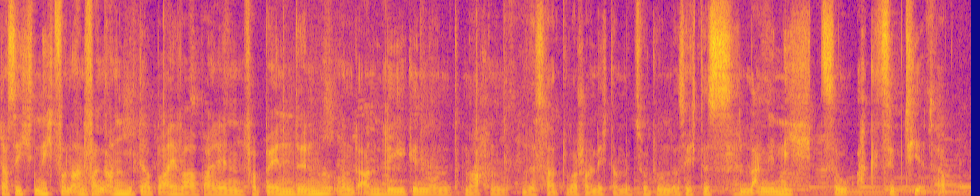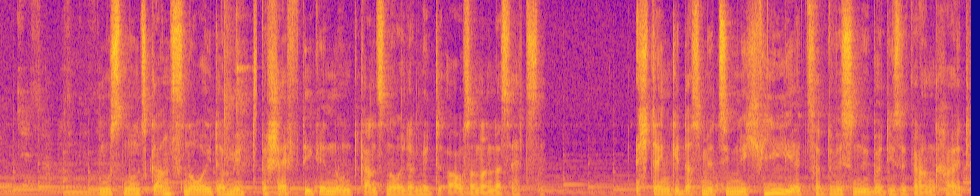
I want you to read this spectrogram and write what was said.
Dass ich nicht von Anfang an mit dabei war bei den Verbänden und Anlegen und Machen. Das hat wahrscheinlich damit zu tun, dass ich das lange nicht so akzeptiert habe. Wir mussten uns ganz neu damit beschäftigen und ganz neu damit auseinandersetzen. Ich denke, dass wir ziemlich viel jetzt wissen über diese Krankheit.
